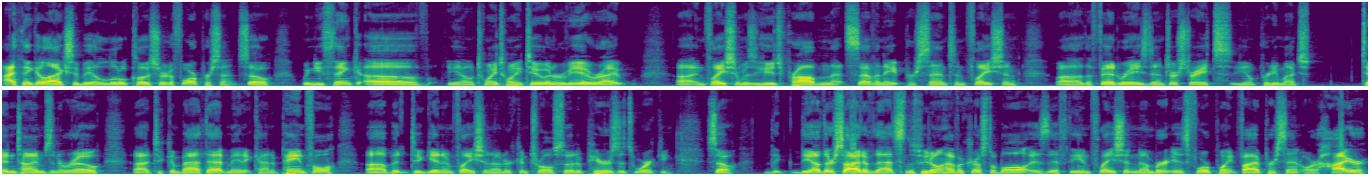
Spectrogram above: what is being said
I think it'll actually be a little closer to 4%. So when you think of, you know, 2022 in review, right? Uh, inflation was a huge problem, that 7 8% inflation. Uh, the Fed raised interest rates, you know, pretty much 10 times in a row uh, to combat that, made it kind of painful, uh, but to get inflation under control. So it appears it's working. So the, the other side of that, since we don't have a crystal ball, is if the inflation number is 4.5% or higher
